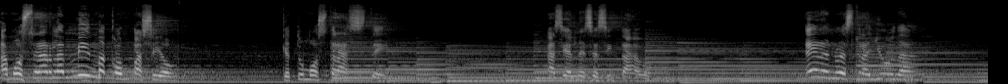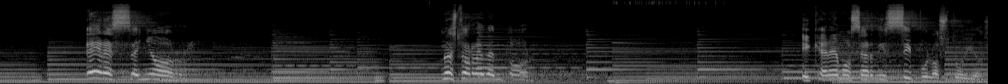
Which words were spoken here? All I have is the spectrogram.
a mostrar la misma compasión que tú mostraste hacia el necesitado. Eres nuestra ayuda. Eres Señor, nuestro redentor. Y queremos ser discípulos tuyos,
